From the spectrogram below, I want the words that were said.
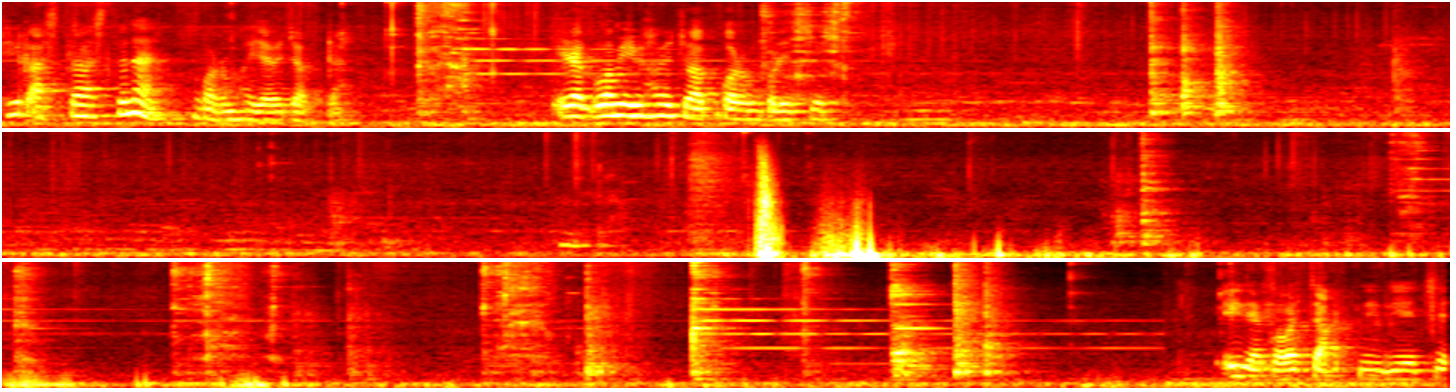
ঠিক আস্তে আস্তে না গরম হয়ে যাবে চপটা। এরকম আমি এইভাবে চপ গরম করেছি। এই দেখো আবার চাটনি দিয়েছে।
